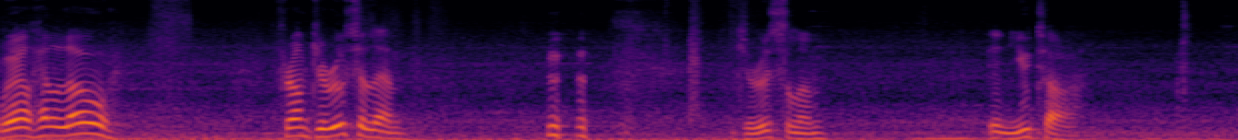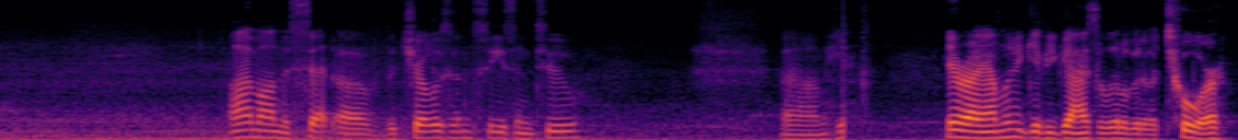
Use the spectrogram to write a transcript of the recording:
Well, hello from Jerusalem. Jerusalem in Utah. I'm on the set of The Chosen Season 2. Um, here, here I am. Let me give you guys a little bit of a tour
